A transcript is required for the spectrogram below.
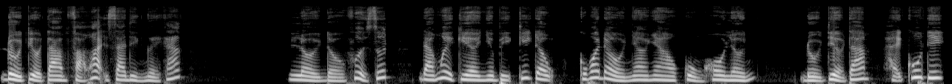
Đổi tiểu tam phá hoại gia đình người khác. Lời đấu vừa dứt, đám người kia như bị kích động, cũng bắt đầu nhao nhao cùng hô lớn. đối tiểu tam, hãy cút đi.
